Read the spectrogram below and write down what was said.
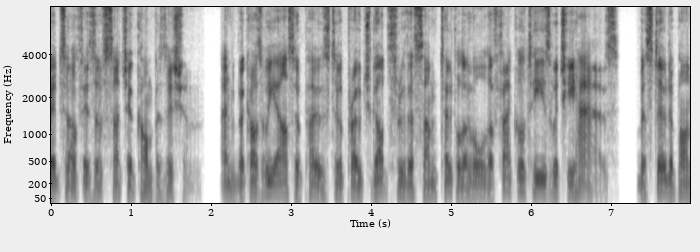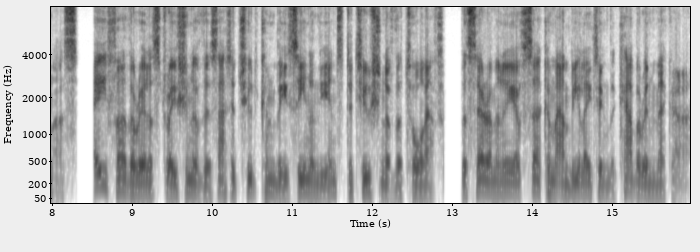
itself is of such a composition, and because we are supposed to approach God through the sum total of all the faculties which he has bestowed upon us. A further illustration of this attitude can be seen in the institution of the Tawaf, the ceremony of circumambulating the Kaaba in Mecca,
